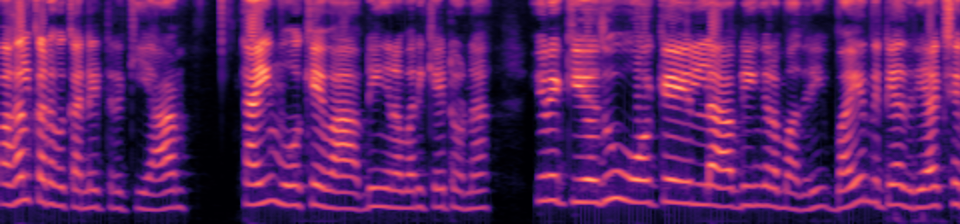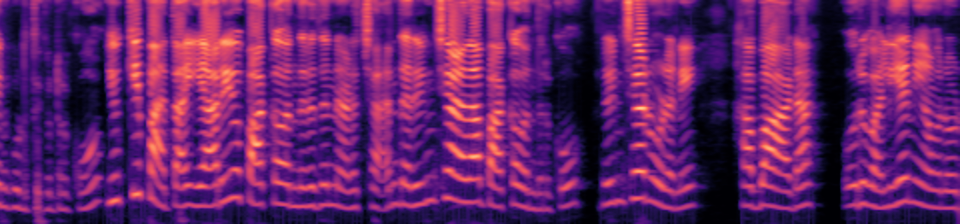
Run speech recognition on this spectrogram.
பகல் கனவு கண்டுட்டு இருக்கியா? டைம் ஓகேவா அப்படிங்கிற மாதிரி கேட்டோன்னே எனக்கு எதுவும் ஓகே இல்லை அப்படிங்கிற மாதிரி பயந்துட்டே அது ரியாக்ஷன் கொடுத்துக்கிட்டு இருக்கோம். யுக்கி பார்த்தா யாரையோ பார்க்க வந்துடுதுன்னு நினச்சேன் அந்த ரின்சானை தான் பார்க்க வந்திருக்கோம். ரின்சான் உடனே ஹபாடா ஒரு வழியாக நீ அவனோட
